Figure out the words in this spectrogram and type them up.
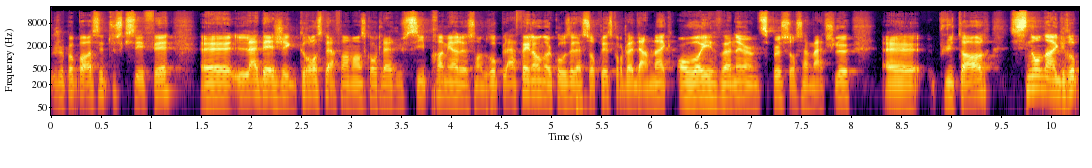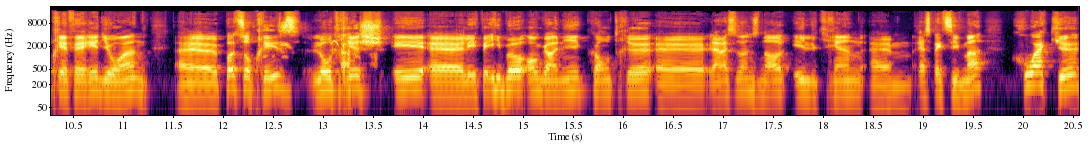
je veux pas passer tout ce qui s'est fait. Euh, la Belgique, grosse performance contre la Russie, première de son groupe. La Finlande a causé la surprise contre le Danemark. On va y revenir un petit peu sur ce match-là plus tard. Sinon, dans le groupe préféré de Johan, pas de surprise. L'Autriche et les Pays-Bas ont gagné contre la Macédoine du Nord et l'Ukraine, respectivement. Quoique,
